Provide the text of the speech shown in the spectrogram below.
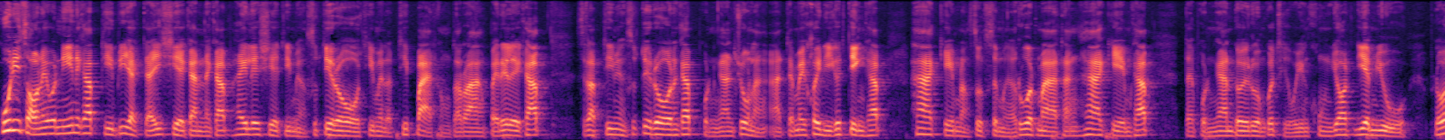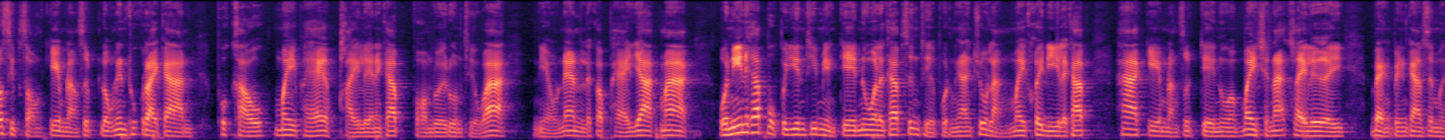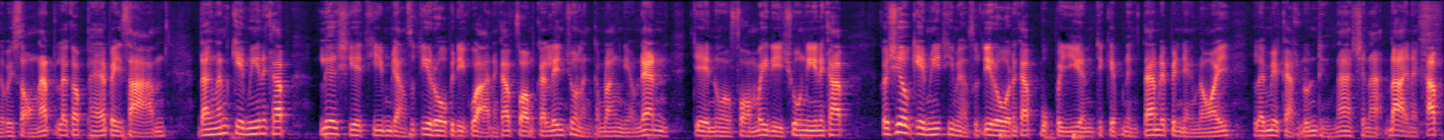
คู่ที่ 2 ในวันนี้นะครับทีมที่อยากจะให้เชียร์กันนะครับให้เลือกเชียร์ทีมอย่างซุติโร ทีมอันดับที่ 8 ของตารางไปได้เลยครับสำหรับทีมอย่างซุติโรนะครับผลงานช่วงหลังอาจจะไม่ค่อยดีก็จริงครับ5เกมหลังสุดเสมอรวดมาทั้ง 5 เกมครับ แต่ผลงานโดยรวมก็ถือว่ายังคงยอดเยี่ยมอยู่ เพราะว่า 12 เกมหลังสุดลงเล่นทุกรายการ พวกเขาไม่แพ้กับใครเลยนะครับฟอร์มโดยรวมถือว่าเหนียวแน่นแล้วก็แพ้ยากมาก วันนี้นะครับบุกไปยืนทีมอย่างเจนัวเลยครับซึ่งถือผลงานช่วงหลังไม่ค่อยดีเลยครับ5เกมหลังสุดเจนัวไม่ชนะใครเลย แบ่งเป็นการเสมอไป 2 นัด แล้วก็แพ้ไป 3 ดังนั้นเกมนี้นะครับเลือกเชียร์ทีมอย่างซุติโรไปดีกว่านะครับฟอร์มการเล่นช่วงหลังกำลังเหนียวแน่น เจนัวฟอร์มไม่ดีช่วงนี้นะครับ ก็เชื่อว่าเกมนี้ทีมอย่างซุติโรนะครับบุกไปเยือนจะเก็บหนึ่งแต้มได้เป็นอย่างน้อย และมีโอกาสลุ้นถึงหน้าชนะได้นะครับ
